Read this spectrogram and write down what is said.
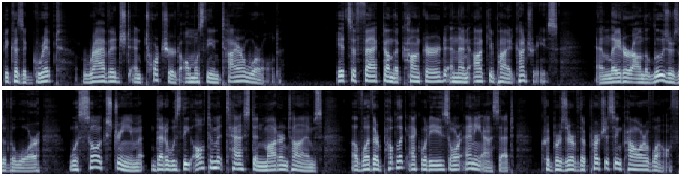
because it gripped, ravaged, and tortured almost the entire world. Its effect on the conquered and then occupied countries, and later on the losers of the war, was so extreme that it was the ultimate test in modern times of whether public equities or any asset could preserve the purchasing power of wealth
